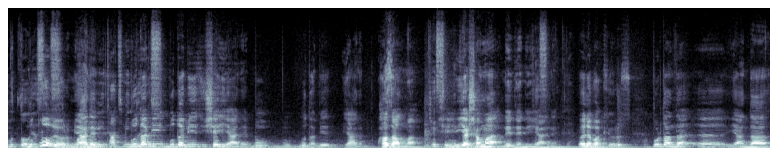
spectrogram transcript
mutlu oluyorsunuz. mutlu oluyorum. Yani Manevi tatmin bu da bir bu da bir şey yani. Bu bu, bu da bir yani haz alma Kesinlikle. şeyi, yaşama nedeni yani. Kesinlikle. Öyle bakıyoruz. Buradan da e, yani daha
